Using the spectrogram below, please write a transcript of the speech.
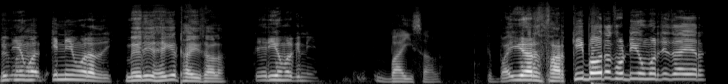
ਵੀ ਕਿੰਨੀ ਮੈਂ- ਉਮਰ ਕਿੰਨੀ ਉਮਰ ਆ ਤੇਰੀ? ਮੇਰੀ ਹੈਗੀ 28 ਸਾਲ। ਤੇਰੀ ਉਮਰ ਕਿੰਨੀ ਹੈ 22 ਸਾਲ। ਤੇ ਬਾਈ ਯਾਰ ਫ਼ਰਕ ਹੀ ਬਹੁਤ ਆ ਤੁਹਾਡੀ ਉਮਰ 'ਚ ਤਾਂ ਯਾਰ।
